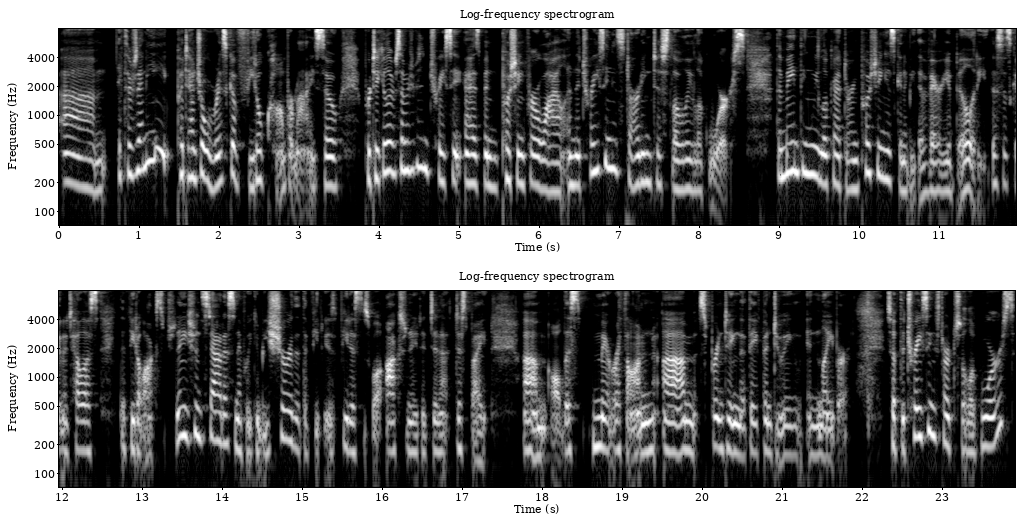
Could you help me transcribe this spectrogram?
Um, if there's any potential risk of fetal compromise, so particularly if somebody's been tracing has been pushing for a while and the tracing is starting to slowly look worse, the main thing thing we look at during pushing is going to be the variability. This is going to tell us the fetal oxygenation status and if we can be sure that the fetus, is well oxygenated despite um, all this marathon um, sprinting that they've been doing in labor. So if the tracing starts to look worse,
